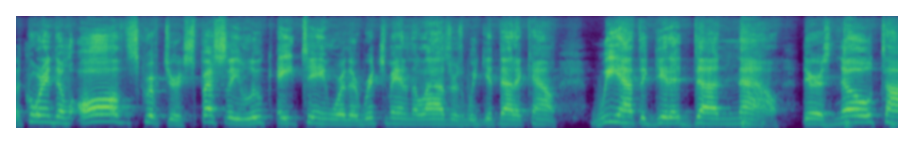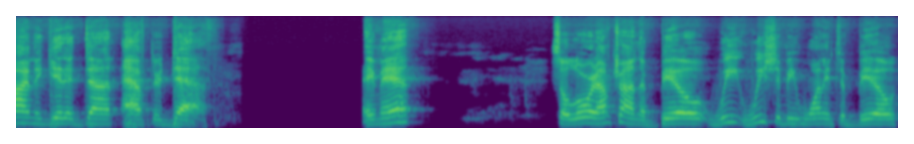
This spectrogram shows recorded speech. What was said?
According to all scripture, especially Luke 18, where the rich man and the Lazarus, we get that account. We have to get it done now. There is no time to get it done after death. Amen. So, Lord, I'm trying to build, we, we should be wanting to build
